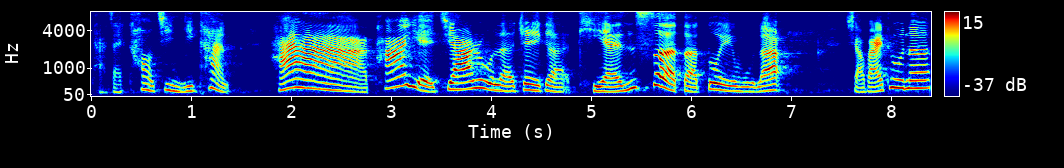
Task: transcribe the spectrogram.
它再靠近一看。哈，它也加入了这个填色的队伍了。小白兔呢，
